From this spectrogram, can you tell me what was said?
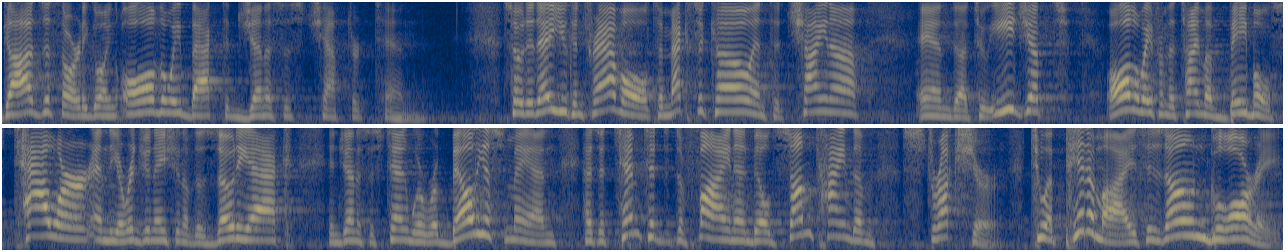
God's authority, going all the way back to Genesis chapter 10. So today you can travel to Mexico and to China and uh, to Egypt all the way from the time of Babel's tower and the origination of the zodiac in Genesis 10, where rebellious man has attempted to define and build some kind of structure to epitomize his own glory.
